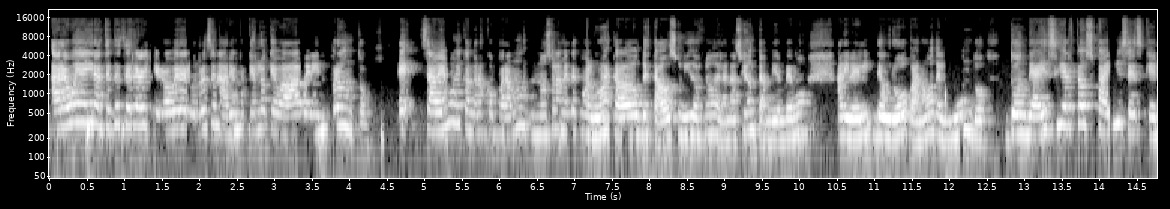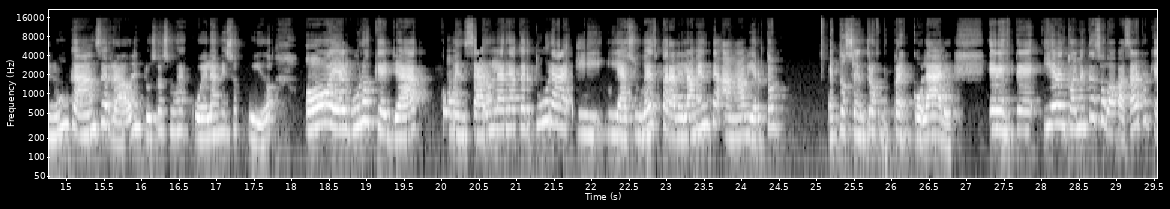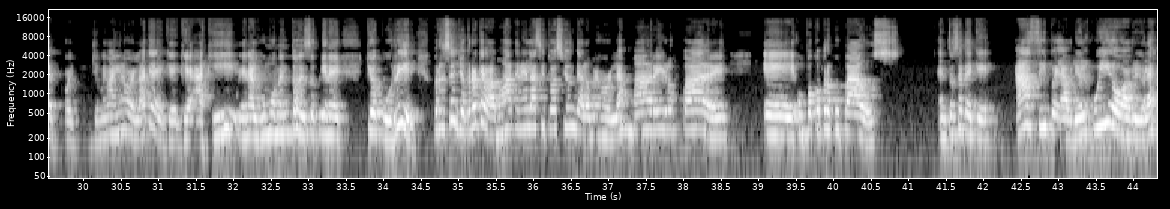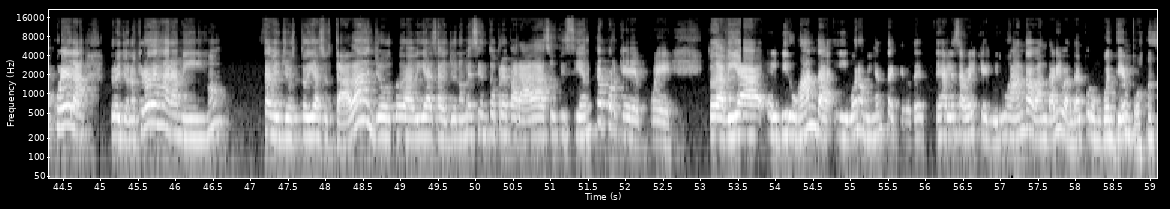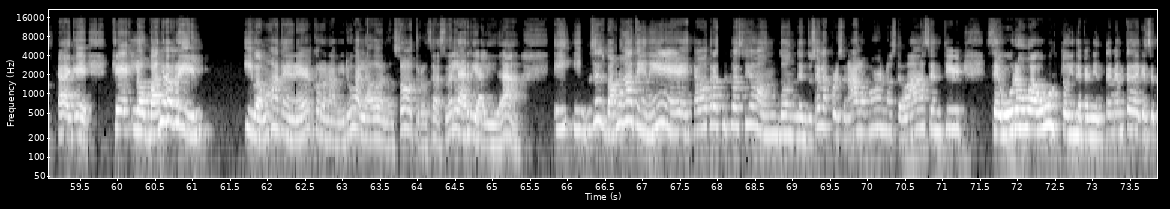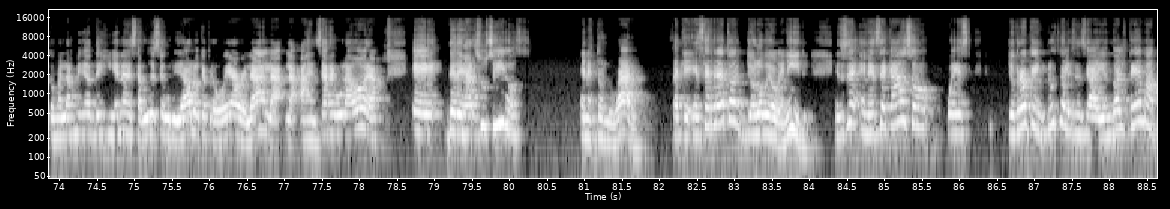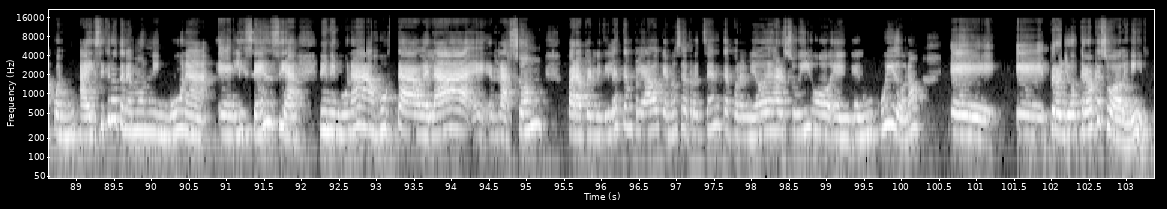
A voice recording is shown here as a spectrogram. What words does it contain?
ahora voy a ir, antes de cerrar, quiero ver el otro escenario porque es lo que va a venir pronto. Eh, sabemos y cuando nos comparamos no solamente con algunos estados de Estados Unidos, ¿no? De la nación, también vemos a nivel de Europa, ¿no? Del mundo, donde hay ciertos países que nunca han cerrado incluso sus escuelas ni sus cuidos, o hay algunos que ya comenzaron la reapertura y, y a su vez paralelamente han abierto estos centros preescolares. Este, y eventualmente eso va a pasar porque pues, yo me imagino, ¿verdad?, que, que, aquí en algún momento eso tiene que ocurrir. Pero entonces yo creo que vamos a tener la situación de a lo mejor las madres y los padres eh, un poco preocupados. Entonces de que, ah, sí, pues abrió el cuido, abrió la escuela, pero yo no quiero dejar a mi hijo ¿sabes? Yo estoy asustada, yo todavía, ¿sabes? Yo no me siento preparada suficiente porque, pues, todavía el virus anda. Y bueno, mi gente, quiero dejarles saber que el virus anda, va a andar y va a andar por un buen tiempo. O sea, que, que los van a abrir y vamos a tener el coronavirus al lado de nosotros. O sea, esa es la realidad. Y, entonces vamos a tener esta otra situación donde entonces las personas a lo mejor no se van a sentir seguros o a gusto, independientemente de que se tomen las medidas de higiene, de salud, de seguridad o lo que provea, ¿verdad? La, agencia reguladora, eh, de dejar sus hijos en estos lugares. O sea que ese reto yo lo veo venir. Entonces, en ese caso, pues yo creo que incluso, licenciada, yendo al tema, pues ahí sí que no tenemos ninguna eh, licencia ni ninguna justa ¿verdad? Eh, razón para permitirle a este empleado que no se presente por el miedo de dejar su hijo en, un cuido, ¿no? Eh, pero yo creo que eso va a venir.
